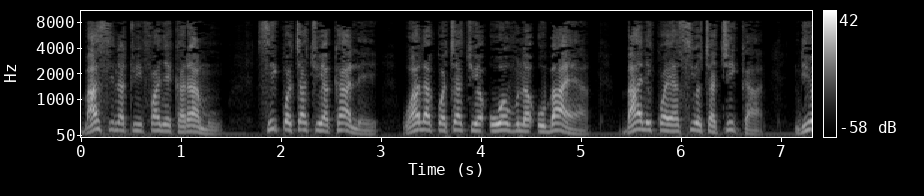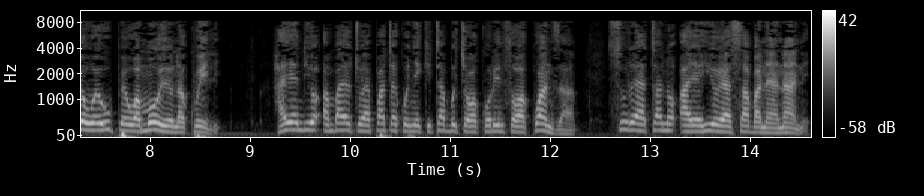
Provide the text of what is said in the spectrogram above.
basi na tuifanye karamu si kwa chachu ya kale wala kwa chachu ya uovu na ubaya bali kwa yasiyochachika ndiyo weupe wa moyo na kweli. Haya ndiyo ambayo twayapata kwenye kitabu cha wakorintho wa kwanza sura ya tano aya hiyo ya saba na ya nane.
